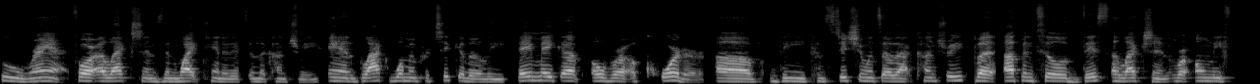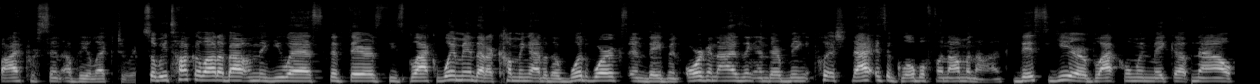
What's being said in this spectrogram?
who ran for elections than white candidates in the country. And black women, particularly, they make up over a quarter of the constituents of that country. But up until this election, we're only 5% of the electorate. So we talk a lot about in the US that there's these black women that are coming out of the woodworks and they've been organizing and they're being pushed. That is a global phenomenon. This year, black women make up now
